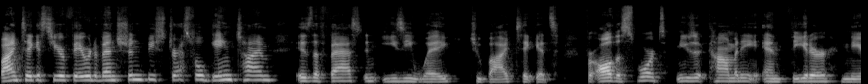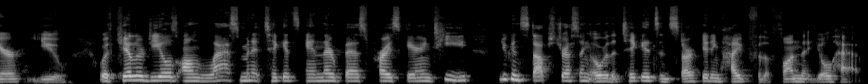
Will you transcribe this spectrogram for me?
Buying tickets to your favorite event shouldn't be stressful. Gametime is the fast and easy way to buy tickets for all the sports, music, comedy, and theater near you. With killer deals on last minute tickets and their best price guarantee, you can stop stressing over the tickets and start getting hyped for the fun that you'll have.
